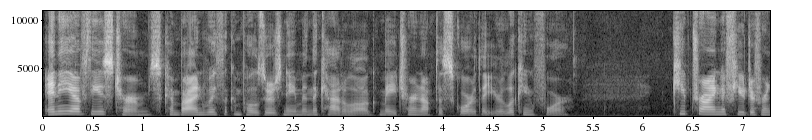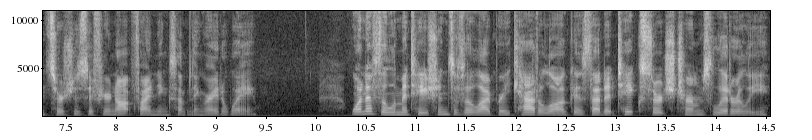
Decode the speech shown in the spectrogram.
Any of these terms, combined with the composer's name in the catalog, may turn up the score that you're looking for. Keep trying a few different searches if you're not finding something right away. One of the limitations of the library catalog is that it takes search terms literally.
